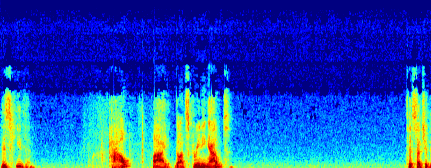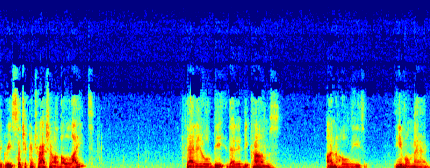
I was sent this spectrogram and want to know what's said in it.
this heathen. How? By God screening out to such a degree, such a contraction on the light that it will be that it becomes unholy evil man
